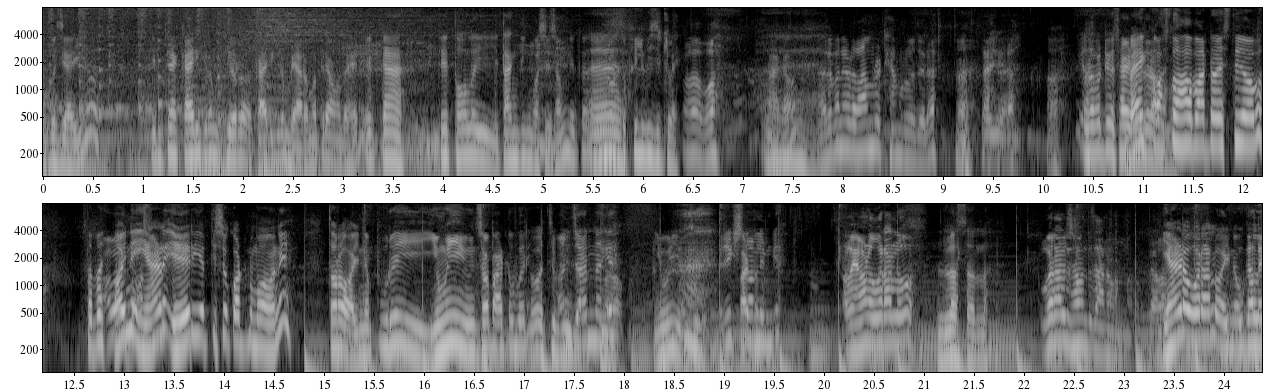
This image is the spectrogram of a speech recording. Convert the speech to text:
बजे आइयो फेरि त्यहाँ कार्यक्रम थियो र कार्यक्रम भ्याएर मात्रै आउँदाखेरि कहाँ? त्यही तलै ताङतिङ बसेछौँ नि त। फिल्ड भिजिटलाई। कस्तो छ बाटो यस्तै हो अब? सबै? होइन यहाँ हेरी यतिसो कट्नुभयो भने तर होइन पुरै हिउँै हुन्छ बाटोभरि। हिउँै ओह्रालो ल सर ल। ओह्रालोसम्म त यहाँबाट ओह्रालो होइन उकालो।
